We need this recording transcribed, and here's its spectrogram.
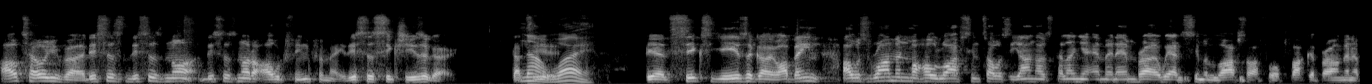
I'll tell you, bro. This is this is not this is not an old thing for me. This is six years ago. That's No it. way. Yeah, six years ago. I've been, I was rhyming my whole life since I was young. I was telling you, Eminem, bro, we had a similar life. So I thought, fuck it, bro, I'm going to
